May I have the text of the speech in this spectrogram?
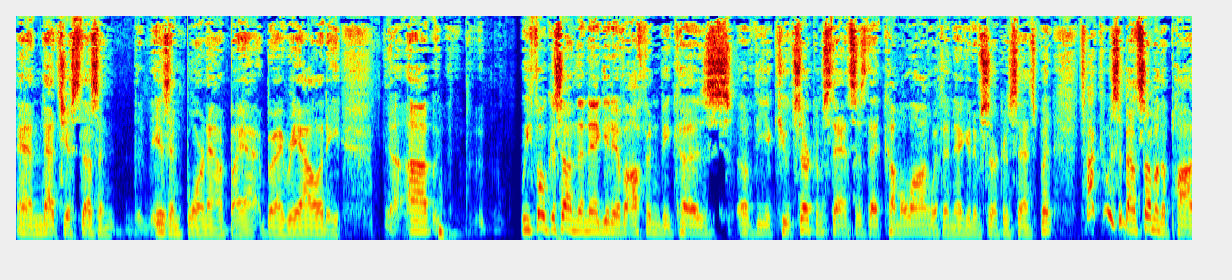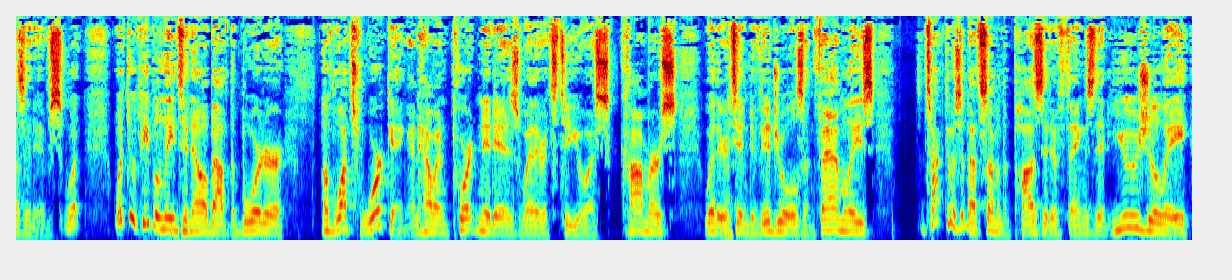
And that just doesn't, isn't borne out by, by reality. Uh, we focus on the negative often because of the acute circumstances that come along with a negative circumstance. But talk to us about some of the positives. What, what do people need to know about the border of what's working and how important it is, whether it's to U.S. commerce, whether it's individuals and families. Talk to us about some of the positive things that usually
